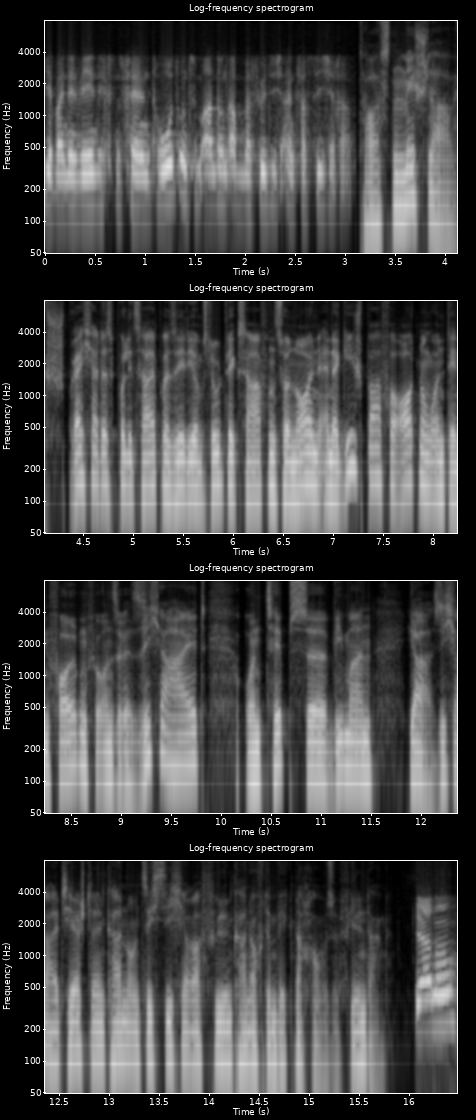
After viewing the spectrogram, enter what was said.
die aber in den wenigsten Fällen droht und zum anderen aber man fühlt sich einfach sicherer. Thorsten Mischler, Sprecher des Polizeipräsidiums Ludwigshafen zur neuen Energiesparverordnung und den Folgen für unsere Sicherheit und Tipps, äh, wie man ja Sicherheit herstellen kann und sich sicherer fühlen kann auf dem Weg nach Hause. Vielen Dank. Gerne.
